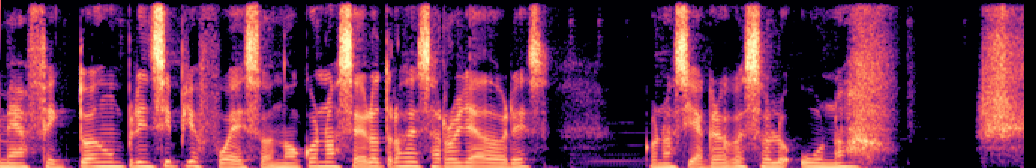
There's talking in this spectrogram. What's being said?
me afectó en un principio fue eso, no conocer otros desarrolladores. Conocía creo que solo uno.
